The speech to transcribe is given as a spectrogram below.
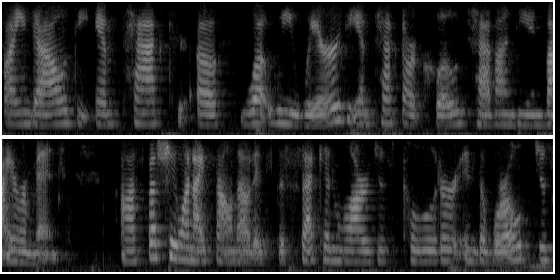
find out the impact of what we wear, the impact our clothes have on the environment. Uh, especially when I found out it's the second largest polluter in the world, just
